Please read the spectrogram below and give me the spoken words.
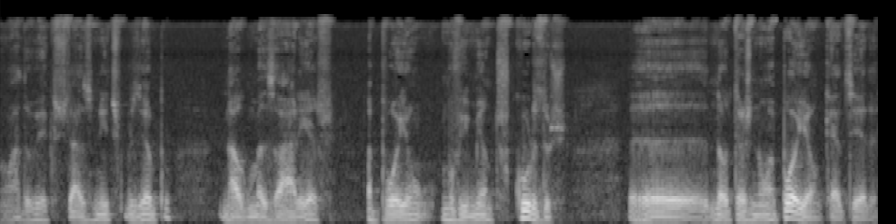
não há dúvida que os Estados Unidos, por exemplo, em algumas áreas, apoiam movimentos curdos uh, noutras não apoiam, quer dizer.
